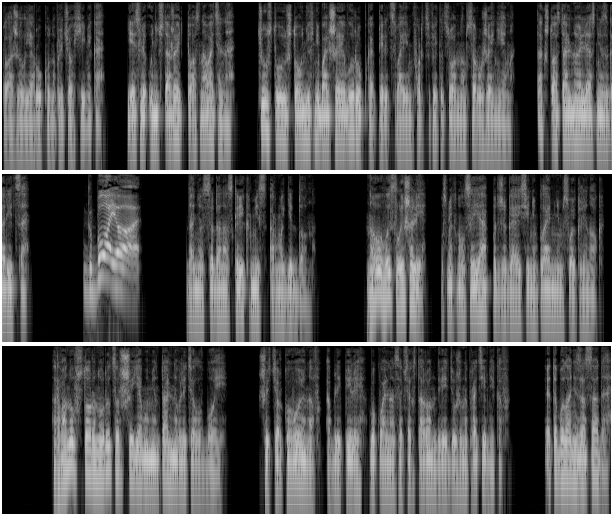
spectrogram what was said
положил я руку на плечо химика. Если уничтожать, то основательно. Чувствую, что у них небольшая вырубка перед своим фортификационным сооружением, так что остальной лес не загорится. «К бою!» — донесся до нас крик мисс Армагеддон. «Ну, вы слышали», — усмехнулся я, поджигая синим пламенем свой клинок. Рванув в сторону рыцарши, я моментально влетел в бой. Шестерку воинов облепили буквально со всех сторон две дюжины противников. Это была не засада,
